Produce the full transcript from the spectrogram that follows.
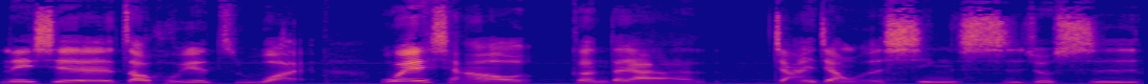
那些造口业之外，我也想要跟大家讲一讲我的心事，就是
